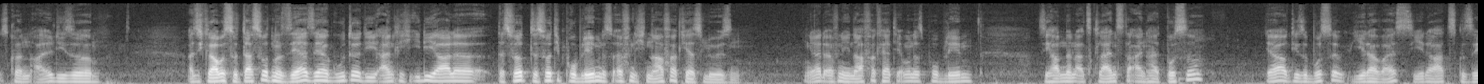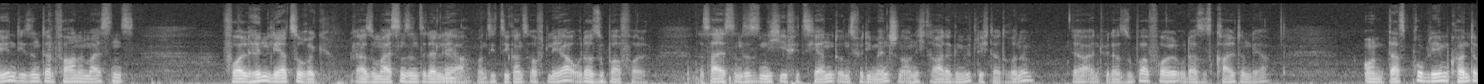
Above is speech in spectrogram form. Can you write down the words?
Es können all diese, also ich glaube, das wird eine sehr, sehr gute, die eigentlich ideale, das wird, das wird die Probleme des öffentlichen Nahverkehrs lösen. Ja, der öffentliche Nahverkehr hat ja immer das Problem, sie haben dann als kleinste Einheit Busse. Ja, und diese Busse, jeder weiß, jeder hat es gesehen, die sind dann fahren meistens voll hin, leer zurück. Also meistens sind sie dann leer. Ja. Man sieht sie ganz oft leer oder super voll. Das heißt, und das ist nicht effizient und ist für die Menschen auch nicht gerade gemütlich da drinnen. Ja, entweder super voll oder es ist kalt und leer. Und das Problem könnte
